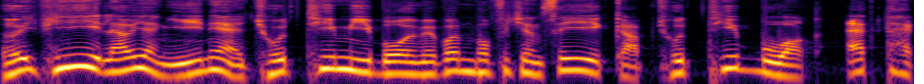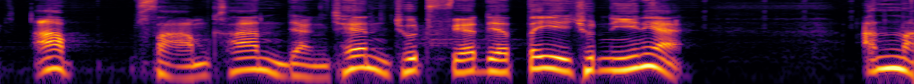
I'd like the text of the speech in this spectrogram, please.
เฮ้ยพี่แล้วอย่างนี้เนี่ยชุดที่มี Bone Weapon Proficiency กับชุดที่บวก Attack Up 3 ขั้น อย่างเช่นชุด Fierce Deity ชุดนี้เนี่ย อันไหน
